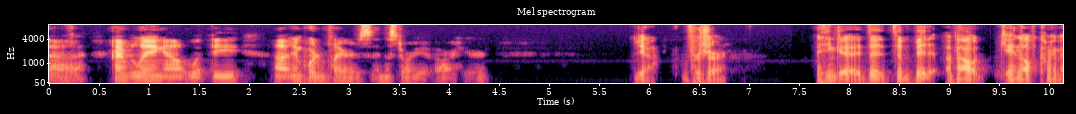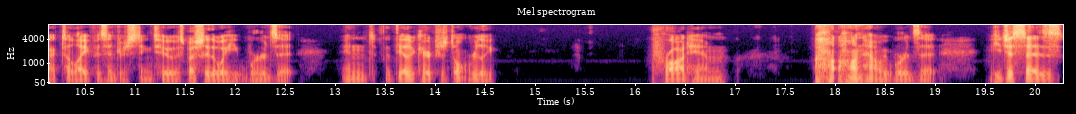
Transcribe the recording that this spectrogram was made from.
uh, kind of laying out what the uh, important players in the story are here. Yeah, for sure. I think uh, the the bit about Gandalf coming back to life is interesting too, especially the way he words it, and that the other characters don't really prod him on how he words it. He just says,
